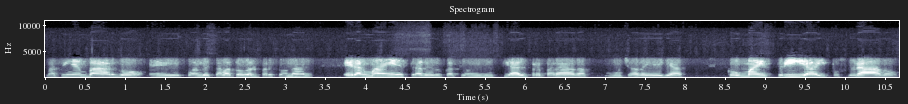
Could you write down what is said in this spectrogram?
Más sin embargo, eh, cuando estaba todo el personal, eran maestras de educación inicial preparadas, muchas de ellas con maestría y posgrado,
